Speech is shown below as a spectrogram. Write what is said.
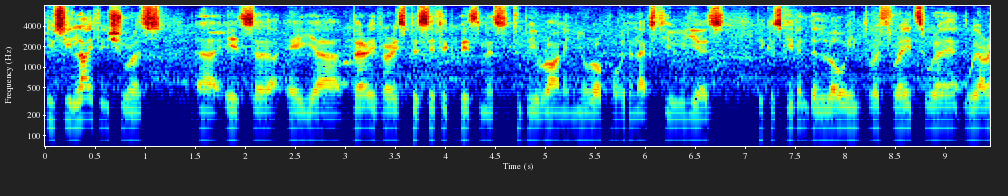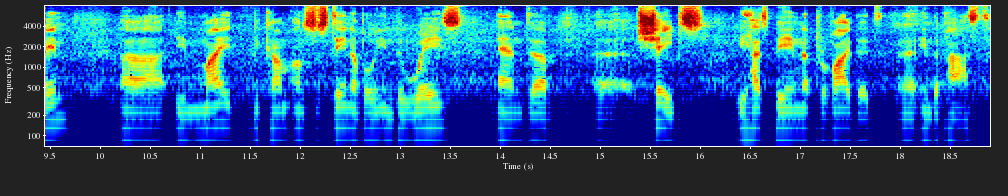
you see, life insurance uh, is uh, a very, very specific business to be run in Europe over the next few years because given the low interest rates we're, we are in, it might become unsustainable in the ways and uh, shapes it has been provided uh, in the past,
